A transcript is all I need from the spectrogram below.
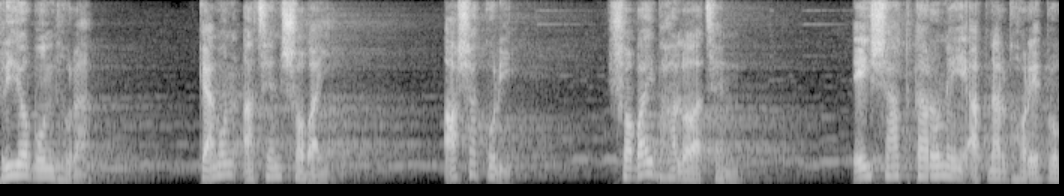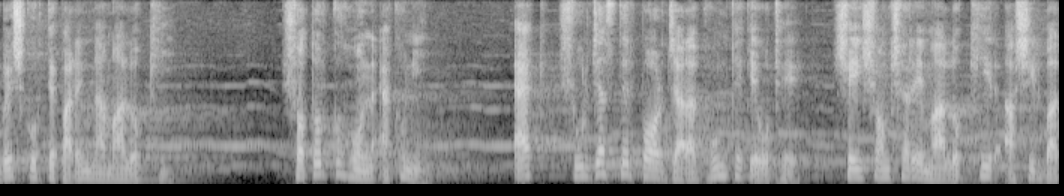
প্রিয় বন্ধুরা, কেমন আছেন সবাই? আশা করি সবাই ভালো আছেন। এই সাত কারণেই আপনার ঘরে প্রবেশ করতে পারেন না মা লক্ষ্মী। সতর্ক হন এখনই। এক, সূর্যাস্তের পর যারা ঘুম থেকে ওঠে, সেই সংসারে মা লক্ষ্মীর আশীর্বাদ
